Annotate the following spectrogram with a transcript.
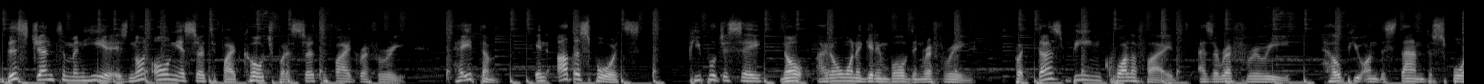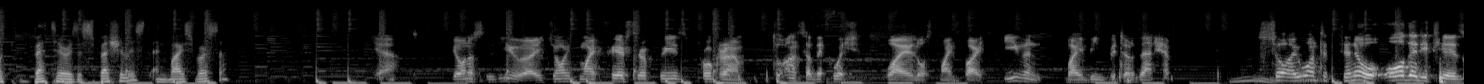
This gentleman here is not only a certified coach, but a certified referee. Haitham. in other sports, people just say, no, I don't want to get involved in refereeing. But does being qualified as a referee help you understand the sport better as a specialist and vice versa? Yeah, to be honest with you, I joined my first referees program to answer the question why I lost my fight, even by being better than him. So I wanted to know all the details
